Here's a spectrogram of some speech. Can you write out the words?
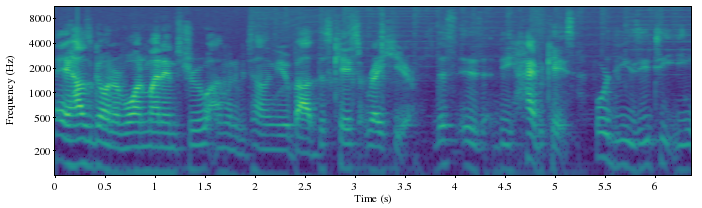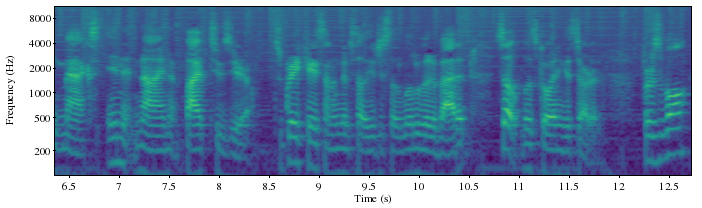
Hey, how's it going everyone? My name's Drew. I'm going to be telling you about this case right here. This is the hybrid case for the ZTE Max N9520. It's a great case and I'm going to tell you just a little bit about it. So let's go ahead and get started. First of all,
